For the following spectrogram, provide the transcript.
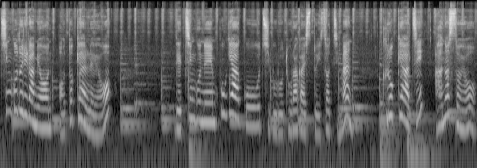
친구들이라면 어떻게 할래요? 내 친구는 포기하고 집으로 돌아갈 수도 있었지만 그렇게 하지 않았어요.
